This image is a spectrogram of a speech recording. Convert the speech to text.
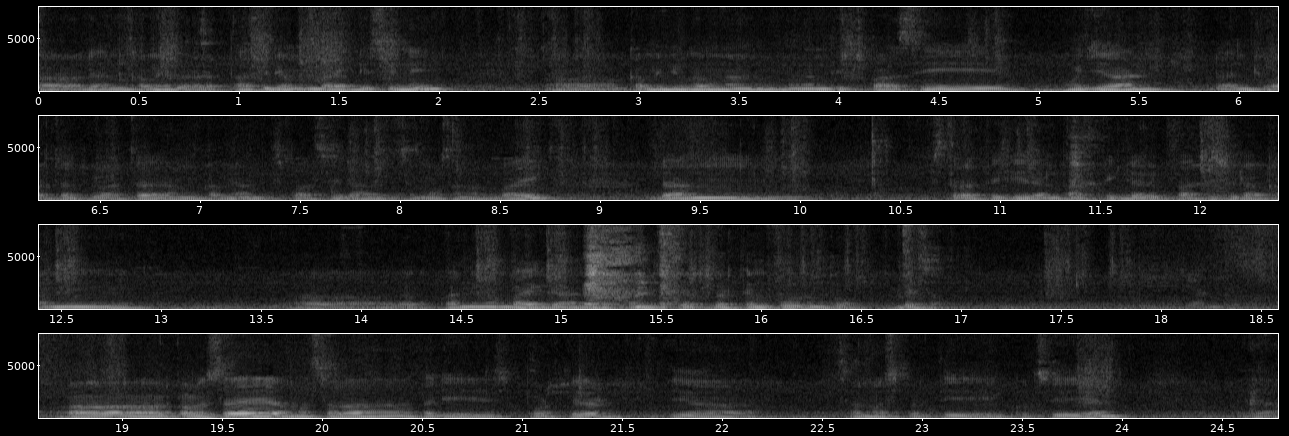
uh, dan kami beradaptasi dengan baik di sini. Uh, kami juga mengantisipasi hujan dan cuaca-cuaca yang kami antisipasi dan semua sangat baik. Dan strategi dan taktik dari pelatih sudah kami uh, lakukan dengan baik dan kami siap bertempur untuk besok. Uh, kalau saya masalah tadi supporter ya sama seperti coach Yen ya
